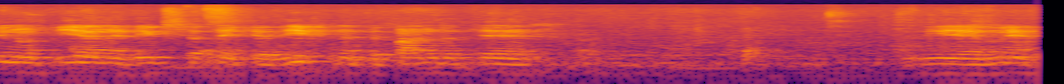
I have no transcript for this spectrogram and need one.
την οποία δείξατε και δείχνετε πάντοτε δι' εμέ.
